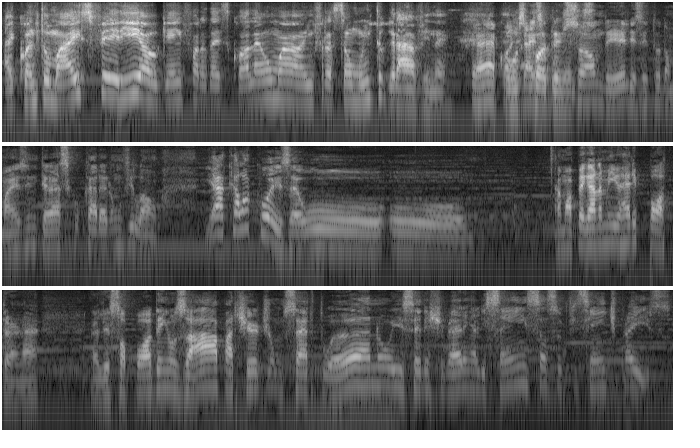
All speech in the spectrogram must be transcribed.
Aí quanto mais ferir alguém fora da escola é uma infração muito grave, né? É, Com os dar poderes. expulsão deles e tudo mais, não interessa que o cara era um vilão. E é aquela coisa, o, o. É uma pegada meio Harry Potter, né? Eles só podem usar a partir de um certo ano e se eles tiverem a licença suficiente pra isso.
